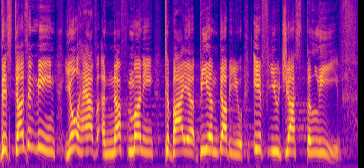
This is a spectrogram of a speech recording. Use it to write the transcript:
This doesn't mean you'll have enough money to buy a BMW if you just believe.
